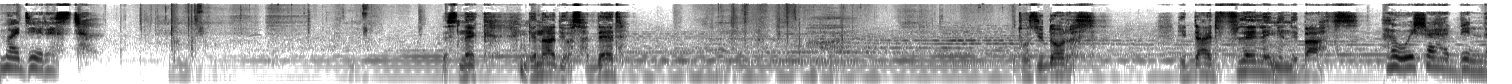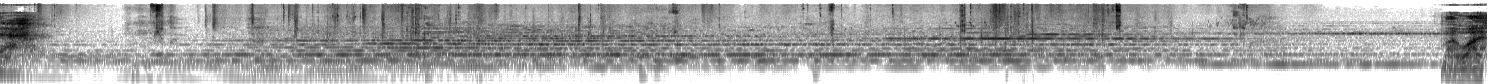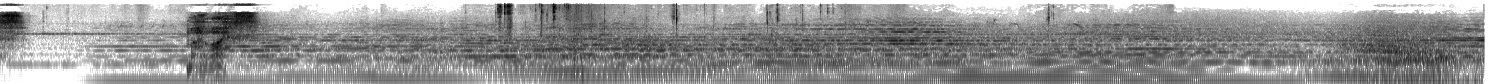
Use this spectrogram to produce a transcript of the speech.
My dearest. The snake, and Gennadios, are dead. It was Eudoros. He died flailing in the baths. I wish I had been there. My wife. My wife.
